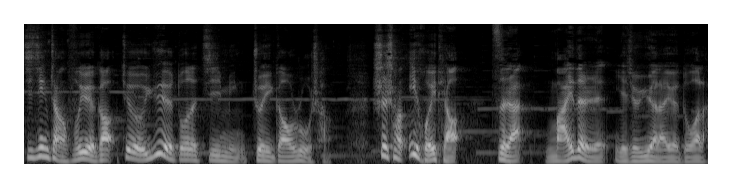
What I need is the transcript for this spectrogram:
基金涨幅越高，就有越多的基民追高入场，市场一回调，自然埋的人也就越来越多了。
